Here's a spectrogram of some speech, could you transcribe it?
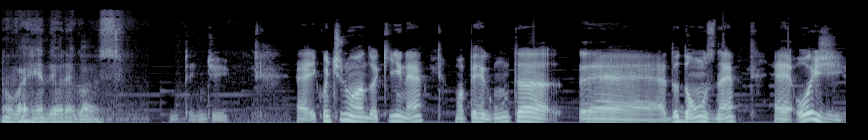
não vai render o negócio. Entendi. É, e continuando aqui, né, uma pergunta é, do Dons, né, é, hoje,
